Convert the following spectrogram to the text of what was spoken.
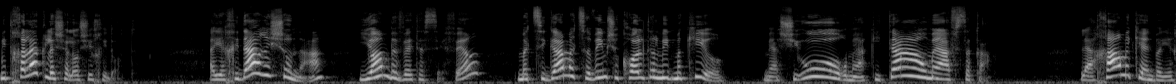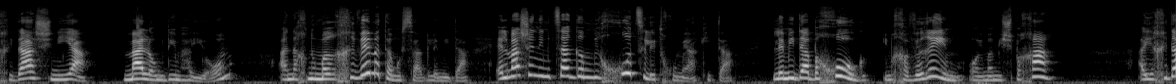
מתחלק לשלוש יחידות. היחידה הראשונה, יום בבית הספר, מציגה מצבים שכל תלמיד מכיר, מהשיעור, מהכיתה ומההפסקה. לאחר מכן ביחידה השנייה, מה לומדים היום, אנחנו מרחיבים את המושג למידה אל מה שנמצא גם מחוץ לתחומי הכיתה, למידה בחוג, עם חברים או עם המשפחה. היחידה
